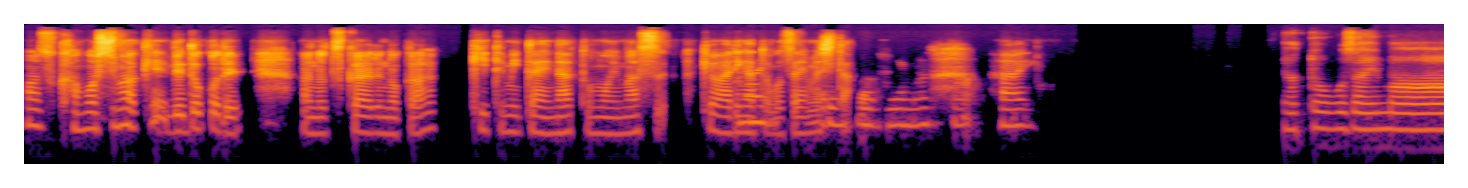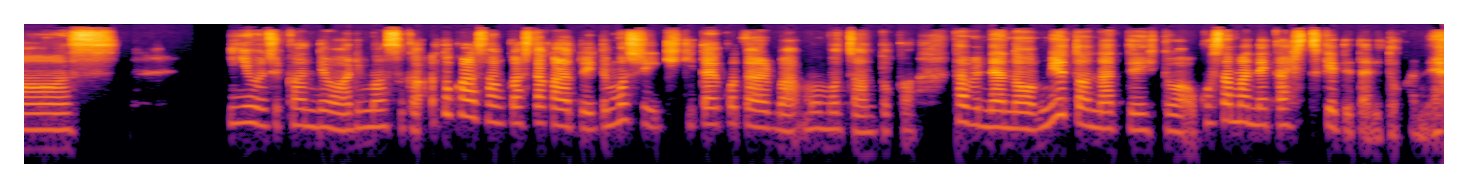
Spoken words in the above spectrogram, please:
まず鹿児島県でどこで あの使えるのか聞いてみたいなと思います。今日はありがとうございました。ありがとうございました。はい。ありがとうございます。いいお時間ではありますが、後から参加したからといって、もし聞きたいことあれば、ももちゃんとか、多分ね、あの、ミュートになっている人はお子様寝かしつけてたりとかね。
